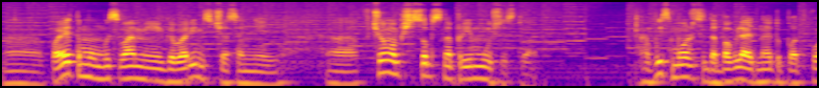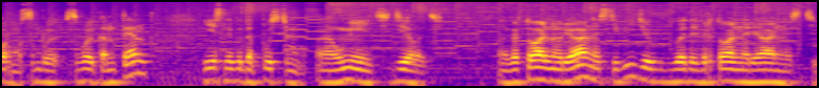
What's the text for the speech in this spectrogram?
Э, поэтому мы с вами говорим сейчас о ней. Э, в чем вообще, собственно, преимущество? Вы сможете добавлять на эту платформу свой, свой контент, если вы, допустим, э, умеете делать э, виртуальную реальность и видео в этой виртуальной реальности,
